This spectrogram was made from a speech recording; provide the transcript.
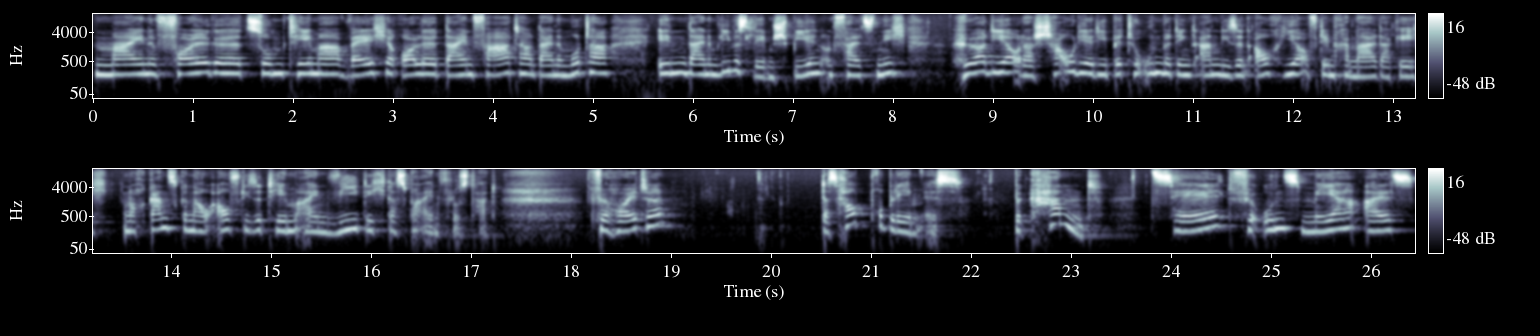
meine Folge zum Thema, welche Rolle dein Vater und deine Mutter in deinem Liebesleben spielen und falls nicht, hör dir oder schau dir die bitte unbedingt an. Die sind auch hier auf dem Kanal. Da gehe ich noch ganz genau auf diese Themen ein, wie dich das beeinflusst hat. Für heute, das Hauptproblem ist, bekannt zählt für uns mehr als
